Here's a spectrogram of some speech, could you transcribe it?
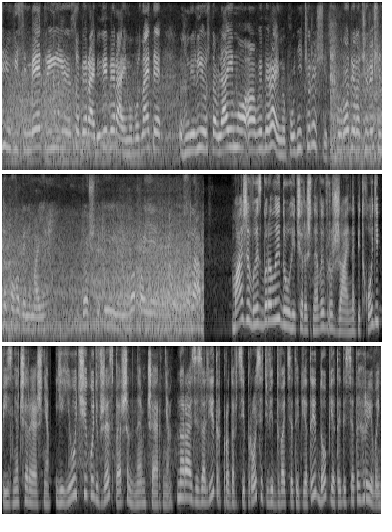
7-8 метрів і собираємо, вибираємо. Бо знаєте, гнилі оставляємо, а вибираємо по одній черешні. Уродила черешні до погоди немає. Дощ такий лопає слаб. Майже визбирали й другий черешневий врожай. На підході пізня черешня. Її очікують вже з першим днем червня. Наразі за літр продавці просять від 25 до 50 гривень.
